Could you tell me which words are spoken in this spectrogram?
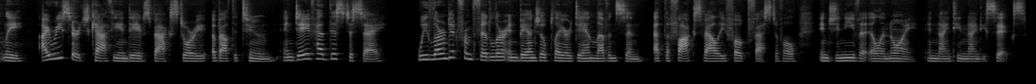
Recently, I researched Kathy and Dave's backstory about the tune, and Dave had this to say. We learned it from fiddler and banjo player Dan Levinson at the Fox Valley Folk Festival in Geneva, Illinois in 1996.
